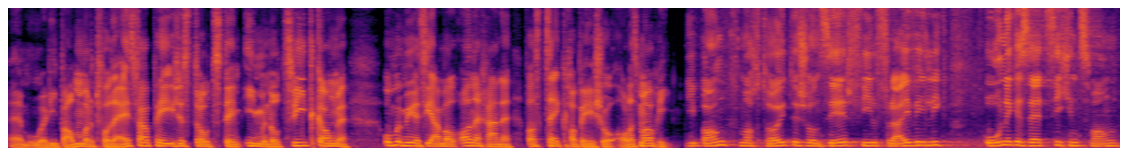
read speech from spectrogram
ähm, Ueli Bammert von der SVP ist es trotzdem immer noch zu weit gegangen und man müsse auch mal anerkennen, was die ZKB schon alles mache. Die Bank macht heute schon sehr viel freiwillig, ohne gesetzlichen Zwang.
